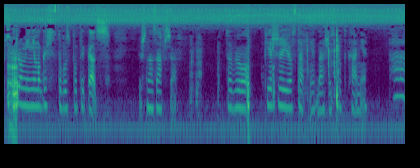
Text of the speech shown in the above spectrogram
Przykro mi, nie mogę się z tobą spotykać już na zawsze. To było pierwsze i ostatnie nasze spotkanie. Pa.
